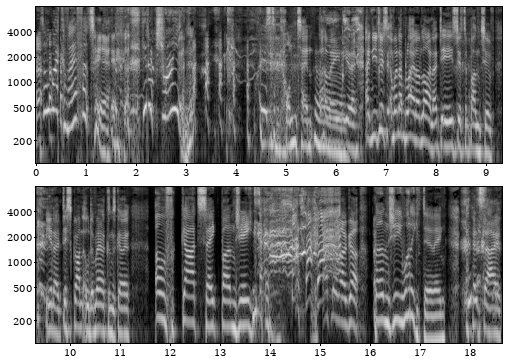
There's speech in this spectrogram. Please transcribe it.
There's a lack of effort here. You're not trying. Where's the content? I uh. mean, you know, and you just when I'm playing online, it's just a bunch of you know disgruntled Americans going. Oh, for God's sake, Bungie. That's all I got. Bungie, what are you doing? so,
